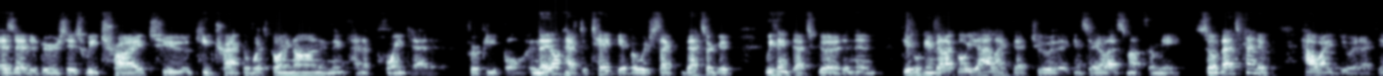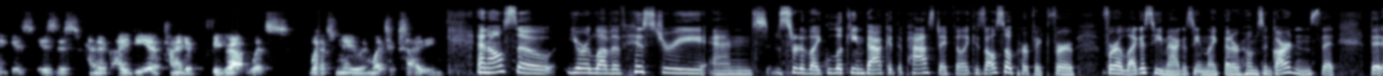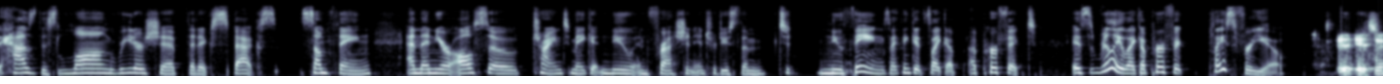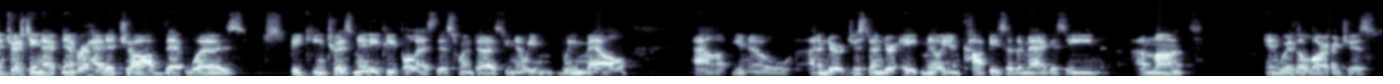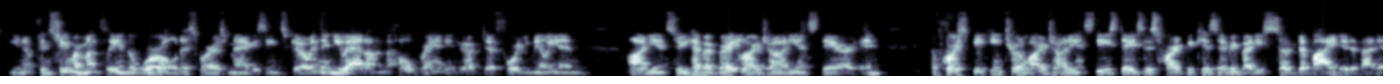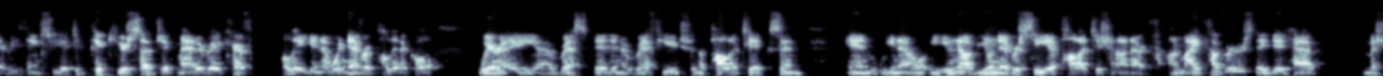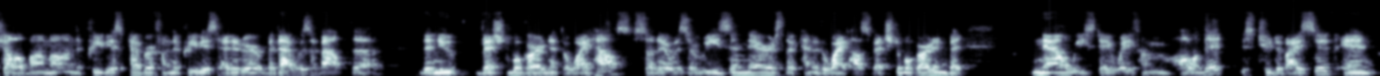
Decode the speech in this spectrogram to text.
as editors is we try to keep track of what's going on and then kind of point at it for people, and they don't have to take it, but we're just like that's a good. We think that's good, and then people can be like, "Oh yeah, I like that too," or they can say, "Oh, that's not for me." So that's kind of how I do it. I think is is this kind of idea of trying to figure out what's what's new and what's exciting. And also your love of history and sort of like looking back at the past I feel like is also perfect for for a legacy magazine like Better Homes and Gardens that that has this long readership that expects something and then you're also trying to make it new and fresh and introduce them to new things, I think it's like a, a perfect, it's really like a perfect place for you. It, it's interesting. I've never had a job that was speaking to as many people as this one does. You know, we, we mail out, you know, under just under 8 million copies of the magazine a month and we're the largest you know consumer monthly in the world as far as magazines go. And then you add on the whole brand and you're up to 40 million audience. So you have a very large audience there. And of course speaking to a large audience these days is hard because everybody's so divided about everything. So you have to pick your subject matter very carefully. You know we're never political. We're a uh, respite and a refuge from the politics. And and you know you know you'll never see a politician on our on my covers. They did have Michelle Obama on the previous cover from the previous editor, but that was about the the new vegetable garden at the White House. So there was a reason there is the kind of the White House vegetable garden, but now we stay away from all of it. It's too divisive and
